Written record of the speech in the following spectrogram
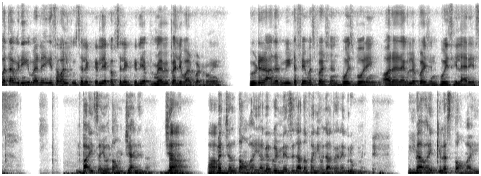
पता भी नहीं कि मैंने ये सवाल क्यों सेलेक्ट कर लिया कब सेलेक्ट कर लिया मैं भी पहली बार पढ़ रहा हूँ Would you rather meet a famous person who is boring or a regular person who is hilarious? भाई सही बताऊँ जैन है ना जैन मैं जलता हूँ भाई अगर कोई मेरे से ज़्यादा फनी हो जाता है ना ग्रुप में मैं भाई किलसता हूँ भाई।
